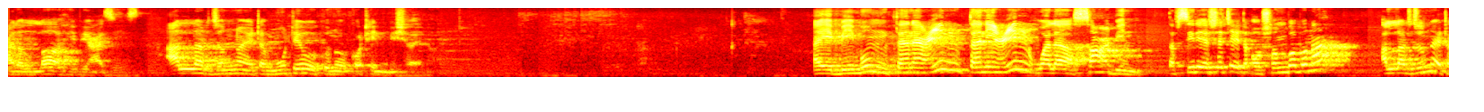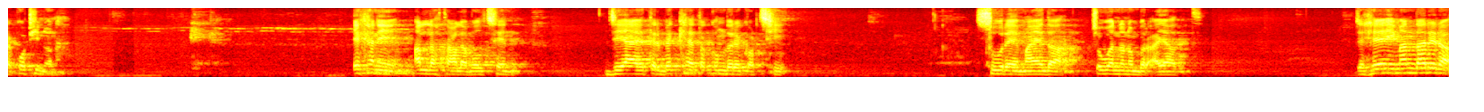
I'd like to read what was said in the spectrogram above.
আলাল্লাহি বিআজিজ আল্লাহর জন্য এটা মোটেও কোনো কঠিন বিষয় নয়। তাফসিরে এসেছে, এটা অসম্ভব না, আল্লাহর জন্য এটা কঠিনও না। এখানে আল্লাহ তাআলা বলছেন, যে আয়াতের ব্যাখ্যা এতক্ষণ ধরে করছি, সুরে মায়েদা চৌবান্ন নম্বর আয়াত। যে হে ইমানদারেরা,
